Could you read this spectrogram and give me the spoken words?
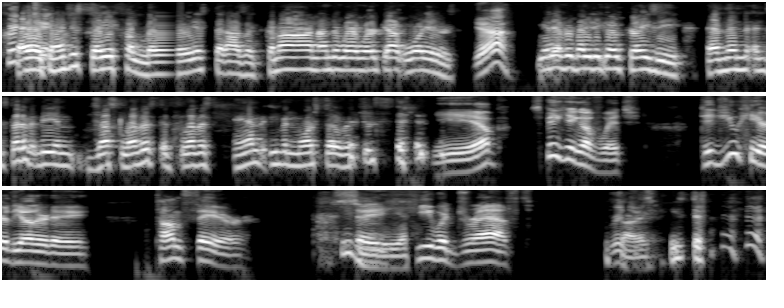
Quick. The can I just say it's hilarious that I was like, come on, underwear workout warriors. yeah. Get everybody to go crazy. And then instead of it being just Levis, it's Levis and even more so Richardson. Yep. Speaking of which, did you hear the other day Tom Thayer say he would draft Sorry. Richardson? He's just I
